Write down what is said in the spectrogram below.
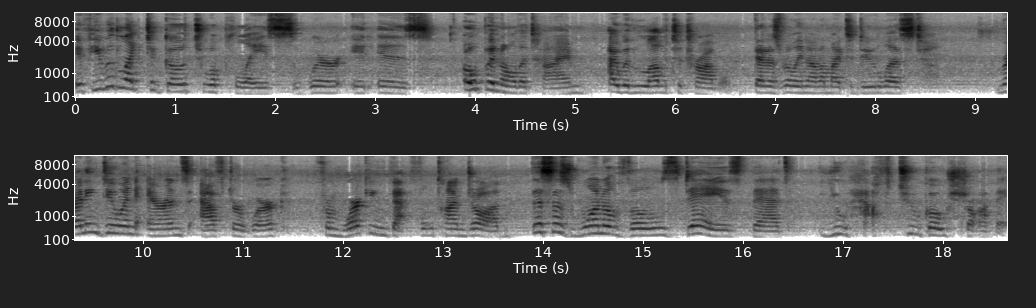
If you would like to go to a place where it is open all the time, I would love to travel. That is really not on my to-do list. Running doing errands after work from working that full-time job, this is one of those days that you have to go shopping.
